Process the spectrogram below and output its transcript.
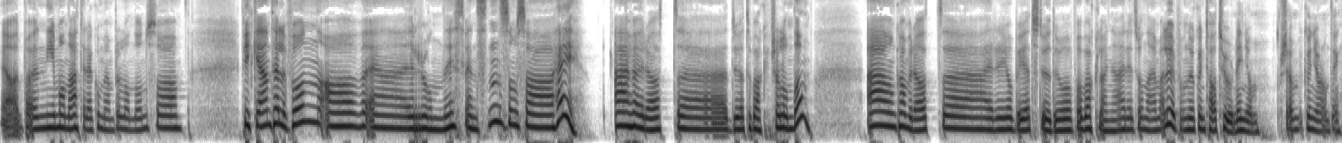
ja, ni måneder etter jeg kom hjem fra London, så fikk jeg en telefon av eh, Ronny Svendsen som sa Hei, jeg hører at uh, du er tilbake fra London. Jeg og en kamerat eh, her jobber i et studio på Bakklandet her i Trondheim. Jeg lurer på om du kan ta turen innom, se om vi kan gjøre noe. ting.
